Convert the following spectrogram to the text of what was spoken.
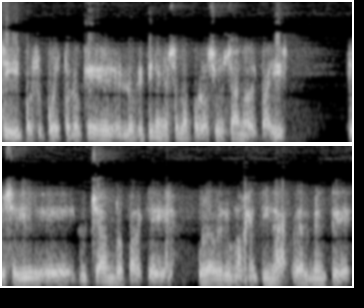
Sí, por supuesto, lo que, lo que tiene que hacer la población sana del país es seguir eh, luchando para que pueda haber una Argentina realmente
